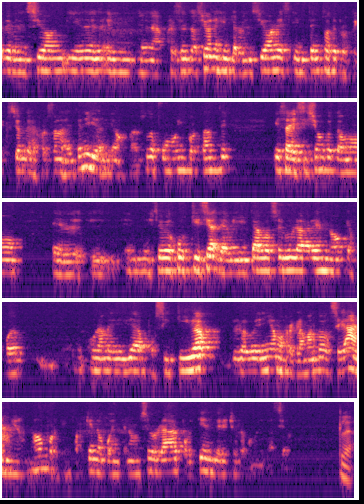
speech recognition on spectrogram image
prevención y en, las presentaciones, intervenciones, intentos de protección de las personas detenidas. Digamos. Para nosotros fue muy importante esa decisión que tomó el, Ministerio de Justicia de habilitar los celulares, ¿no? que fue una medida positiva, lo veníamos reclamando hace años, ¿no? porque ¿por qué no pueden tener un celular? Porque tienen derecho a la comunicación. Claro.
